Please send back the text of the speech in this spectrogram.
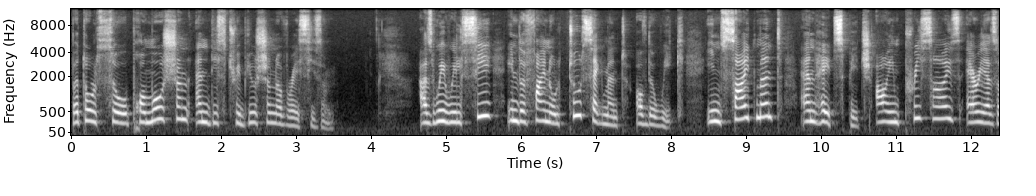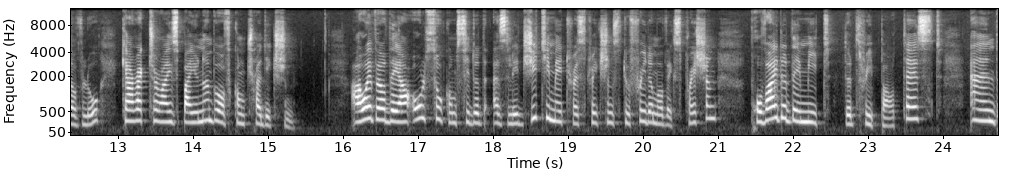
but also promotion and distribution of racism. As we will see in the final two segments of the week, incitement and hate speech are imprecise areas of law characterized by a number of contradictions. However, they are also considered as legitimate restrictions to freedom of expression, provided they meet the three-part test, and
